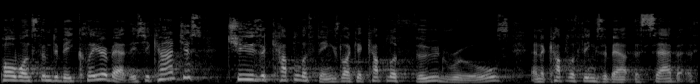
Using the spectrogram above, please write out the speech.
Paul wants them to be clear about this. You can't just choose a couple of things, like a couple of food rules and a couple of things about the Sabbath.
